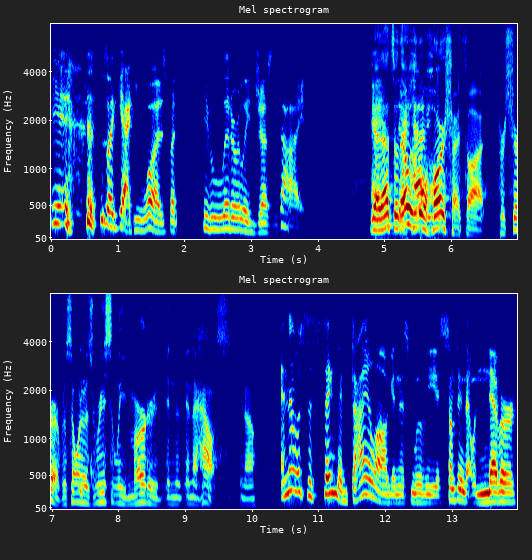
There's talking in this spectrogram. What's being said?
It's like, yeah, he was, but he literally just died. Yeah, And that's a, that was a little harsh, I thought, for sure, for someone who was recently murdered in the in the house. You know. and that was the thing the dialogue in this movie is something that would never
